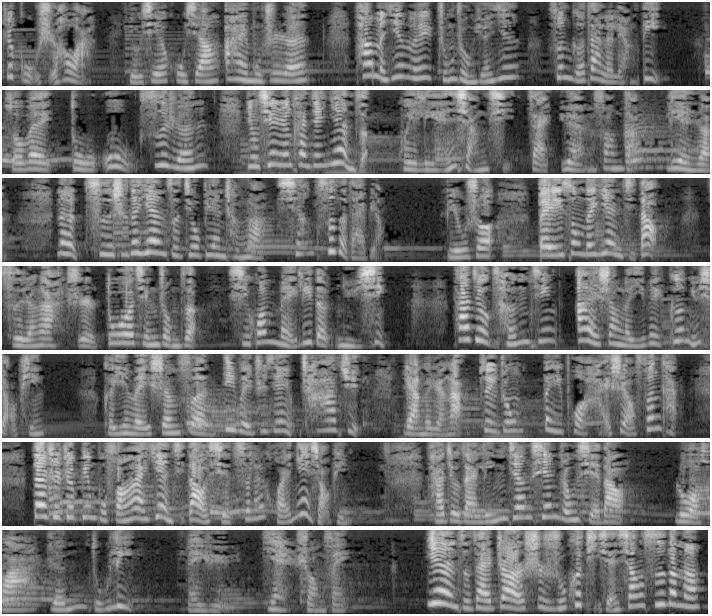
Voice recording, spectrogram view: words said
这古时候啊，有些互相爱慕之人，他们因为种种原因分隔在了两地。所谓睹物思人，有情人看见燕子，会联想起在远方的恋人，那此时的燕子就变成了相思的代表。比如说北宋的晏几道，此人啊是多情种子，喜欢美丽的女性，他就曾经爱上了一位歌女小平。可因为身份地位之间有差距，两个人啊，最终被迫还是要分开。但是这并不妨碍晏几道写词来怀念小平。他就在《临江仙》中写道：“落花人独立，微雨燕双飞。”燕子在这儿是如何体现相思的呢？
